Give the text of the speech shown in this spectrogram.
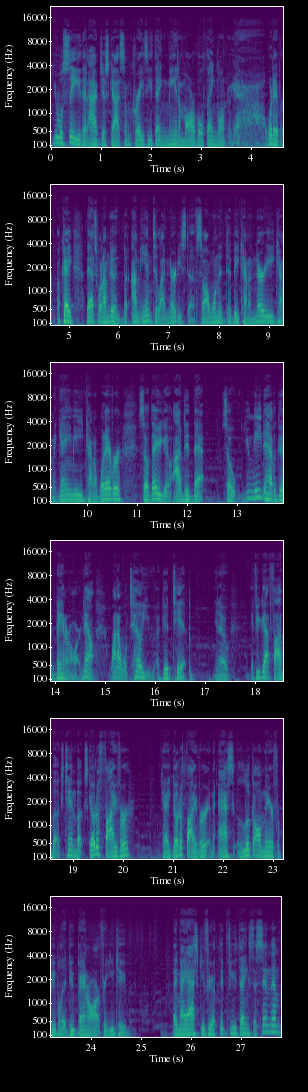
you will see that I've just got some crazy thing, me and a Marvel thing going, yeah, whatever. Okay, that's what I'm doing. But I'm into like nerdy stuff. So I wanted to be kind of nerdy, kind of gamey, kind of whatever. So there you go. I did that. So you need to have a good banner art. Now, what I will tell you, a good tip, you know, if you got five bucks, ten bucks, go to Fiverr. Okay, go to Fiverr and ask, look on there for people that do banner art for YouTube. They may ask you for a th- few things to send them,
